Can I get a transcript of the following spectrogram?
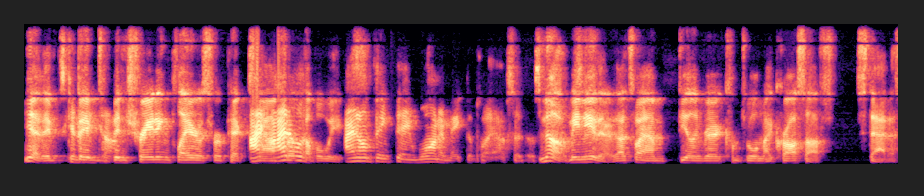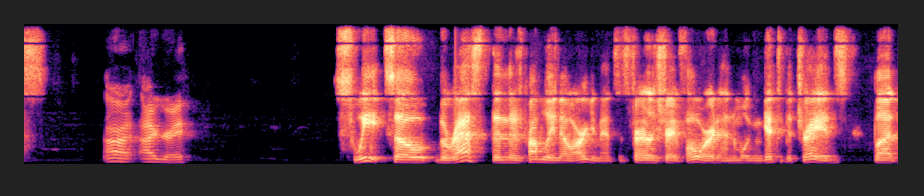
Yeah, they've, It's gonna be they've tough. been trading players for picks I- now I for a don't- couple weeks. I don't think they want to make the playoffs at this. No, point, me so- neither. That's why I'm feeling very comfortable in my cross off status. All right, I agree. Sweet. So the rest, then there's probably no arguments. It's fairly straightforward, and we can get to the trades. But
